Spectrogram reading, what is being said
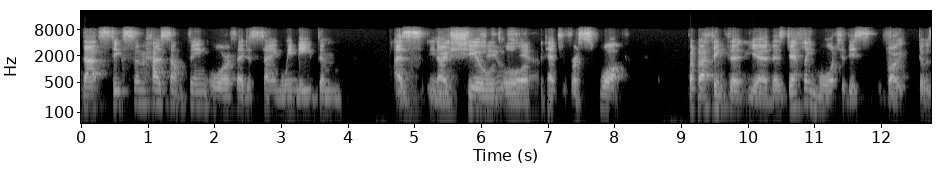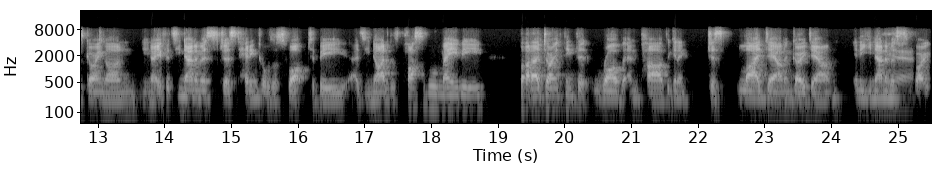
that Sixum has something, or if they're just saying we need them as you know shields, Shields, or yeah. potential for a swap. But I think that yeah, there's definitely more to this vote that was going on. You know, if it's unanimous, just heading towards a swap to be as united as possible, maybe. But I don't think that Rob and Parv are going to just lie down and go down in a unanimous Yeah. vote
